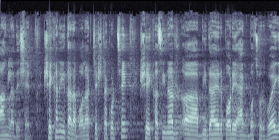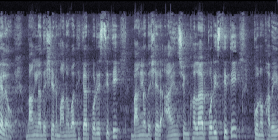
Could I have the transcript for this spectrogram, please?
বাংলাদেশের। সেখানেই তারা বলার চেষ্টা করছে, শেখ হাসিনার বিদায়ের পরে এক বছর হয়ে গেলেও বাংলাদেশের মানবাধিকার পরিস্থিতি, বাংলাদেশের আইন শৃঙ্খলার পরিস্থিতি কোনোভাবেই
